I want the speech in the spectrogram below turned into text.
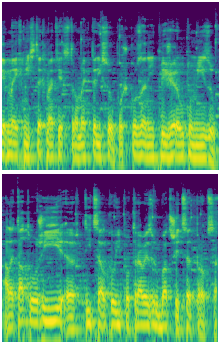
žírných místech na těch stromech, které jsou poškozený, když žerou tu mízu. Ale ta tvoří eh, v té celkové potravě zhruba 30%.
